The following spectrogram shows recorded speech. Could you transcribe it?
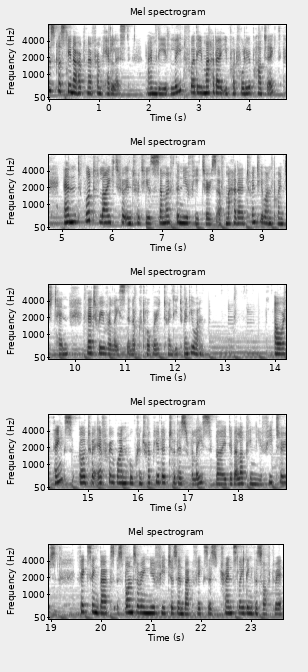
is Kristina Hoeppner from Catalyst. I'm the lead for the Mahara ePortfolio project and would like to introduce some of the new features of Mahara 21.10 that we released in October 2021. Our thanks go to everyone who contributed to this release by developing new features, fixing bugs, sponsoring new features and bug fixes, translating the software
